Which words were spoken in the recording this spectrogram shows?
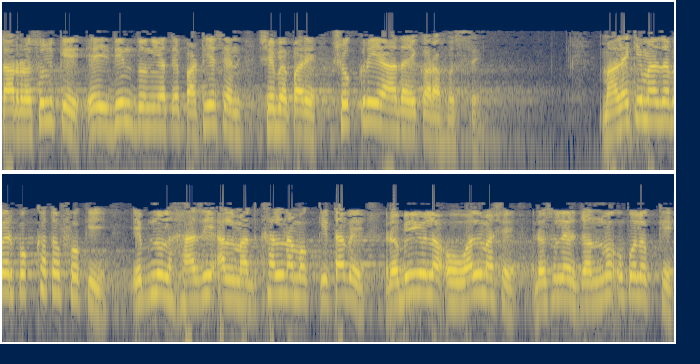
তার রসুলকে এই দিন দুনিয়াতে পাঠিয়েছেন, সে ব্যাপারে সুক্রিয়া আদায় করা হচ্ছে। মালেকি মাজাবের প্রখ্যাত ফকি ইবনুল হাজি আল মাদখাল নামক কিতাবে রবিউল্লাহ ওয়াল মাসে রসুলের জন্ম উপলক্ষে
